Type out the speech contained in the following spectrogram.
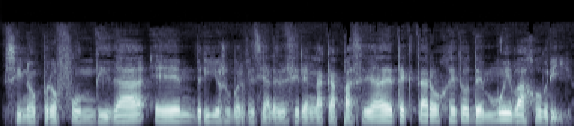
sino profundidad en brillo superficial, es decir, en la capacidad de detectar objetos de muy bajo brillo.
